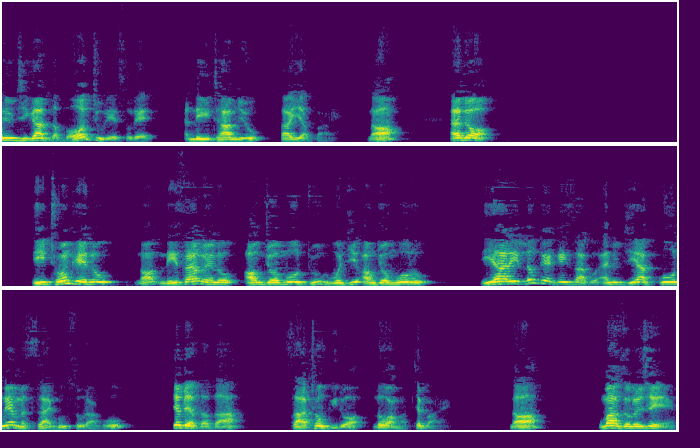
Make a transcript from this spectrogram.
NUG ကသဘောတူတယ်ဆိုတဲ့အနေအထားမျိုးတိုက်ရောက်ပါတယ်နော်အဲ့တော့ဒီထွန်းခင်တို့ နော်နေဆန်းလွင်တို့အောင်ကျော်မိုးဒုဝန်ကြီးအောင်ကျော်မိုးတို့ဒီဟာတွေလောက်တဲ့ကိစ္စကို NUG ကကိုနဲ့မဆိုင်ဘူးဆိုတာကိုပြက်ပြက်သားသားစာထုတ်ပြီးတော့လုပ်ရမှာဖြစ်ပါတယ်နော်ဥပမာဆိုလို့ရှိရင်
